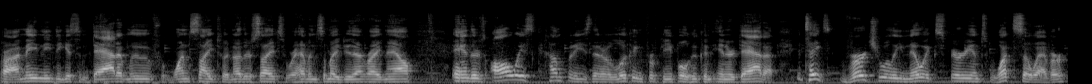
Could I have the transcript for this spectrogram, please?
or I may need to get some data moved from one site to another site so we're having somebody do that right now and there's always companies that are looking for people who can enter data. It takes virtually no experience whatsoever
